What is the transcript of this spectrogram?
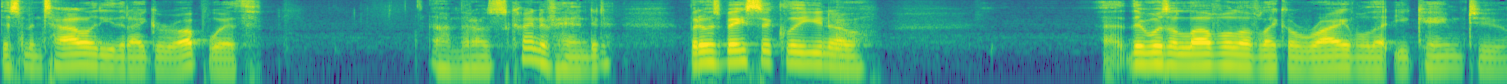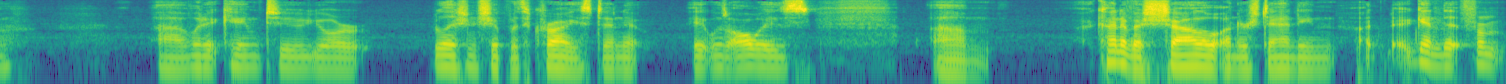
this mentality that I grew up with um, that I was kind of handed, but it was basically, you know, uh, there was a level of like arrival that you came to uh, when it came to your relationship with Christ, and it it was always um, kind of a shallow understanding. Again, that from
